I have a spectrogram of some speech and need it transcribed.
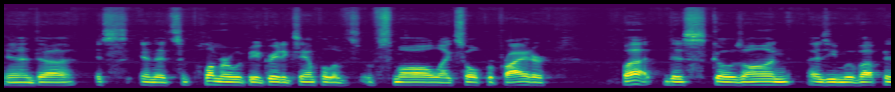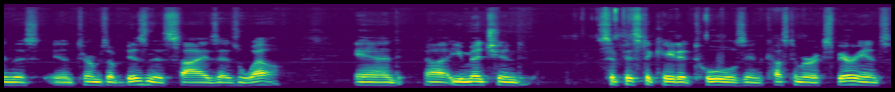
And uh, it's and it's a plumber would be a great example of, of small like sole proprietor. But this goes on as you move up in this in terms of business size as well. And uh, you mentioned sophisticated tools in customer experience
